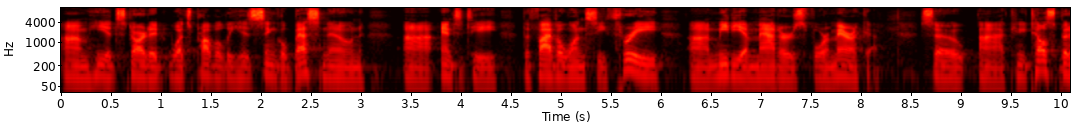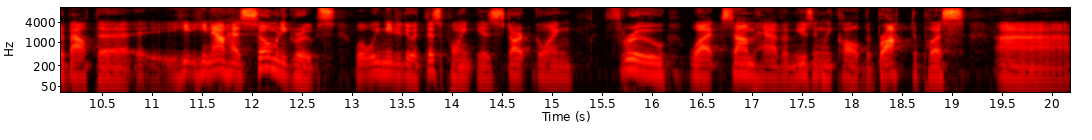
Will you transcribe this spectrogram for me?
um, he had started what's probably his single best known uh, entity, the 501c3 uh, Media Matters for America. So, uh, can you tell us a bit about the? He, he now has so many groups. What we need to do at this point is start going through what some have amusingly called the Broctopus. Uh,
